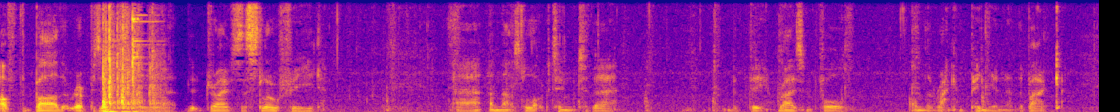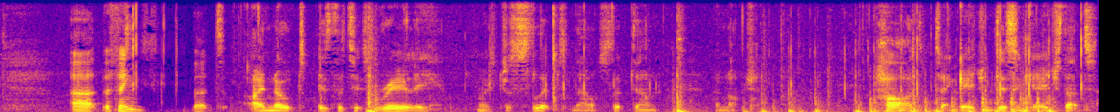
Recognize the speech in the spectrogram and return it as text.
off the bar that represents the, uh, that drives the slow feed, uh, and that's locked into there with the rise and fall on the rack and pinion at the back. Uh, the thing that I note is that it's really, well, it's just slipped now, slipped down a notch. Hard to engage and disengage that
